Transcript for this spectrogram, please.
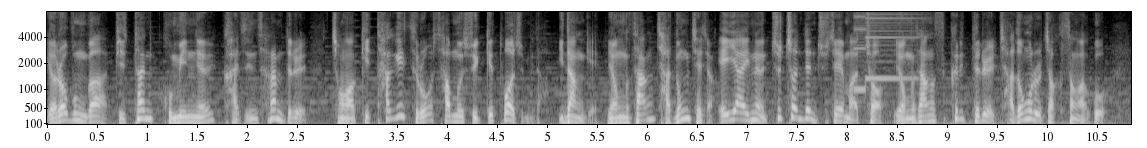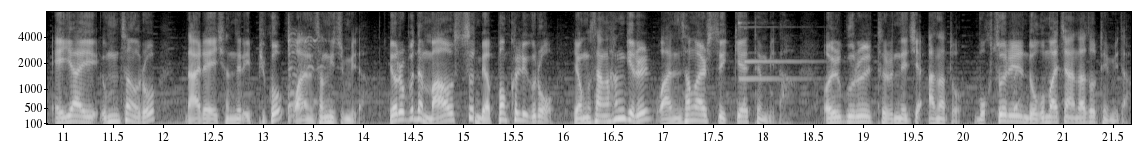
여러분과 비슷한 고민을 가진 사람들을 정확히 타깃으로 삼을 수 있게 도와줍니다. 2단계 영상 자동 제작 AI는 추천된 주제에 맞춰 영상 스크립트를 자동으로 작성하고 AI 음성으로 나레이션을 입히고 완성해 줍니다. 여러분은 마우스 몇 번 클릭으로 영상 한 개를 완성할 수 있게 됩니다. 얼굴을 드러내지 않아도 목소리를 녹음하지 않아도 됩니다.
